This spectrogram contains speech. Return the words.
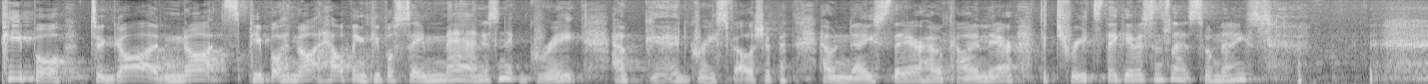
people to God, not people, not helping people say, "Man, isn't it great how good Grace Fellowship, how nice they are, how kind they are, the treats they give us, isn't that so nice?"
